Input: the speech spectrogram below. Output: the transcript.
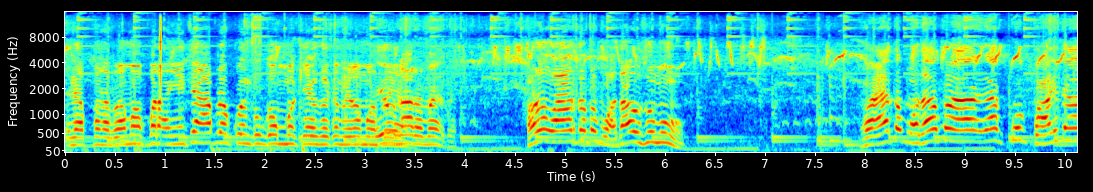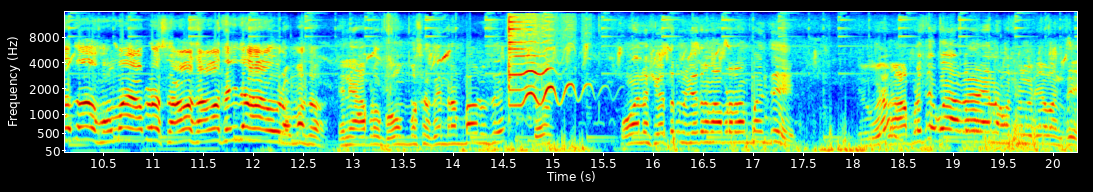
એટલે પણ રમા પર અહીંયા છે આપણે કોઈ કોઈ ગામમાં કહેવું છે કે અમે રમા એવું ના રમાય તો હરો વાર તો વધાવું છું હું. વાયા તો બધા પણ આ પાડી દેવા તો હોમાં આપણે સાવા સાવા થઈ જાય આવું રમા છો એટલે આપણો ગોમ મસ્ત થઈને રમવાનું છે. તો ઓયનો ક્ષેત્રનું ક્ષેત્રમાં આપણે રમવાનું છે. એવું આપણે તો કોઈ આગળ એના હોસ્ટેલ રહેવાનું છે.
